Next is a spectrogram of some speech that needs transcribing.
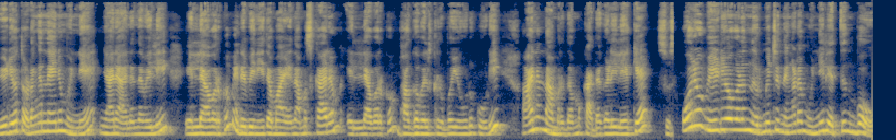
വീഡിയോ തുടങ്ങുന്നതിന് മുന്നേ ഞാൻ ആനന്ദവലി എല്ലാവർക്കും എന്റെ വിനീതമായ നമസ്കാരം. എല്ലാവർക്കും ഭഗവത് കൃപയോടുകൂടി ആനന്ദാമൃതം കഥകളിലേക്ക് ഓരോ വീഡിയോകളും നിർമ്മിച്ച് നിങ്ങളുടെ മുന്നിലെത്തുമ്പോൾ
